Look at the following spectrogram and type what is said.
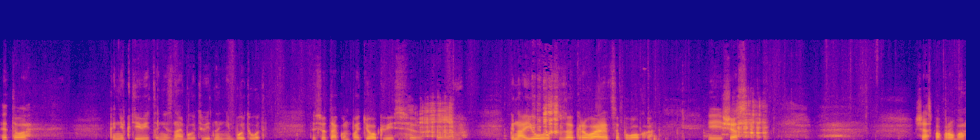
этого конъюнктивита. Не знаю, будет видно, не будет. Вот. То есть вот так он потек весь э, гною, закрывается плохо. И сейчас Сейчас попробуем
